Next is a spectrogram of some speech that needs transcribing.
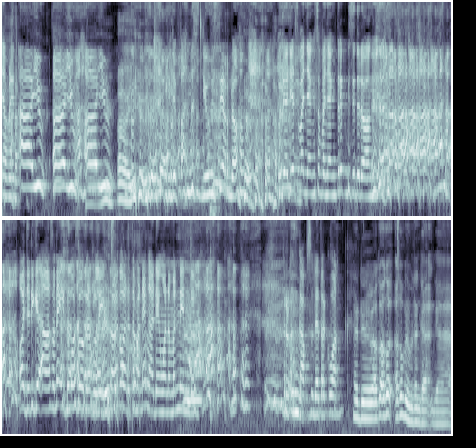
Nyamperin ayu, ayu, ayu. Ayo. di depan terus diusir dong. Udah dia sepanjang sepanjang trip di situ doang. oh jadi gak alasannya itu mau solo traveling. Soalnya kalau ada temennya nggak ada yang mau nemenin tuh. Terungkap sudah terkuak. Aduh, aku aku aku benar-benar nggak nggak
